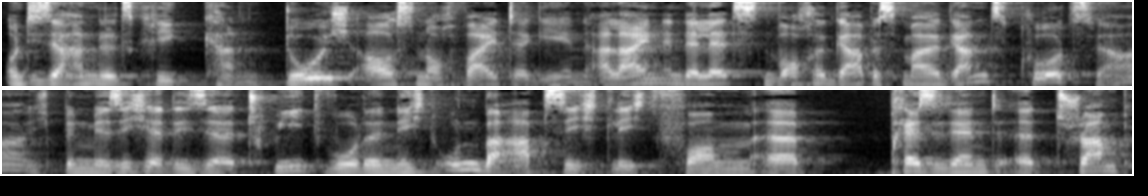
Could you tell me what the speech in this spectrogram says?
Und dieser Handelskrieg kann durchaus noch weitergehen. Allein in der letzten Woche gab es mal ganz kurz, ja, ich bin mir sicher, dieser Tweet wurde nicht unbeabsichtigt vom äh, Präsident äh, Trump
